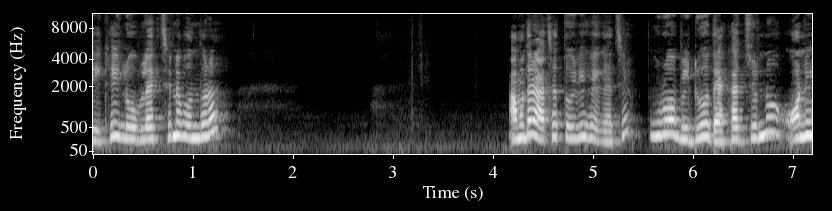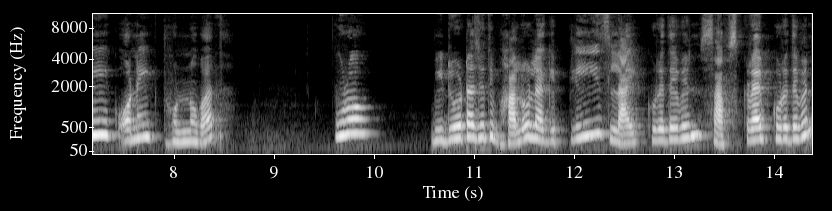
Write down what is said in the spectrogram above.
দেখেই লোভ লাগছে না বন্ধুরা? আমাদের আচার তৈরি হয়ে গেছে। পুরো ভিডিও দেখার জন্য অনেক অনেক ধন্যবাদ। পুরো ভিডিওটা যদি ভালো লাগে প্লিজ লাইক করে দেবেন সাবস্ক্রাইব করে দেবেন,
